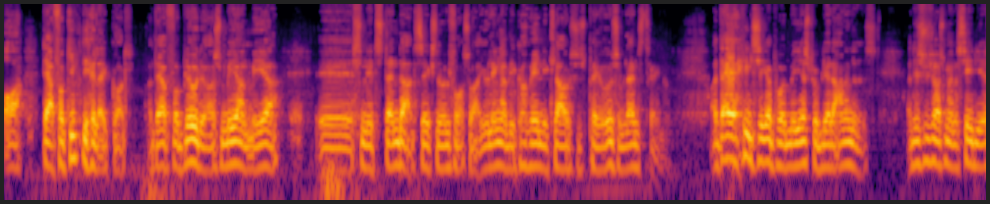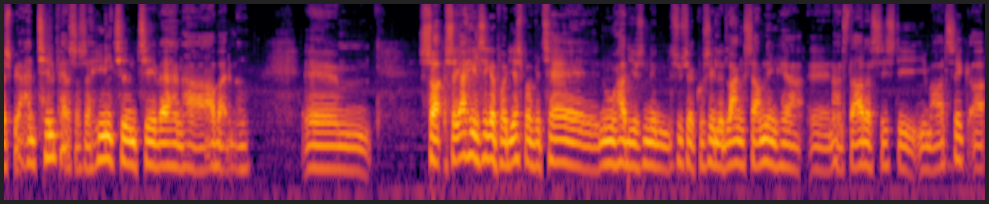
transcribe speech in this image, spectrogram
Og derfor gik det heller ikke godt. Og derfor blev det også mere og mere øh, sådan et standard 6-0 forsvar, jo længere vi kom ind i Claus' periode som landstræner. Og der er jeg helt sikker på, at med Jesper bliver det anderledes. Og det synes jeg også, man har set i Esbjerg. Han tilpasser sig hele tiden til, hvad han har arbejdet med. Øhm, så, så jeg er helt sikker på, at Jesper vil tage, nu har de jo sådan en, synes jeg kunne se lidt lang samling her, øh, når han starter sidst i, i marts, ikke? Og,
